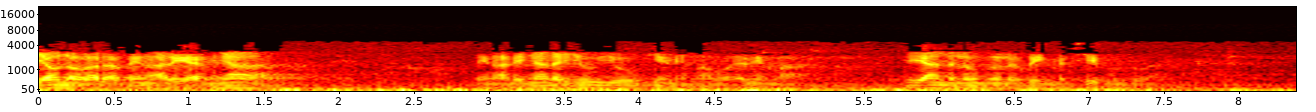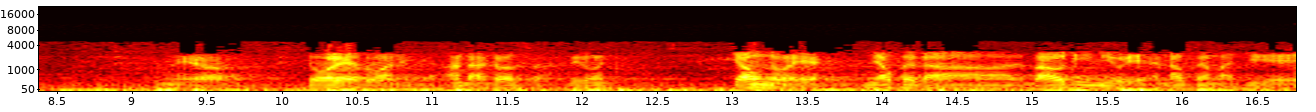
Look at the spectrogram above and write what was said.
ကျောင်းတော်ကတော့သင်္ဃာတွေကများတာသင်္ဃာတွေများတဲ့ယူယူဖြစ်နေမှာပေါ့အဲ့ဒီမှာ တရားနှလုံးသွင်းလို့သိမဖြစ်ဘူးဆိုတာနေတော့တောရဲသွားနေကြအန္တာတော်ဆိုဒီတော့ကျောင်းတော်ရဲ့မြောက်ဘက်ကဘာဝတိမြို့ရဲ့အနောက်ဘက်မှာရှိရဲ့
